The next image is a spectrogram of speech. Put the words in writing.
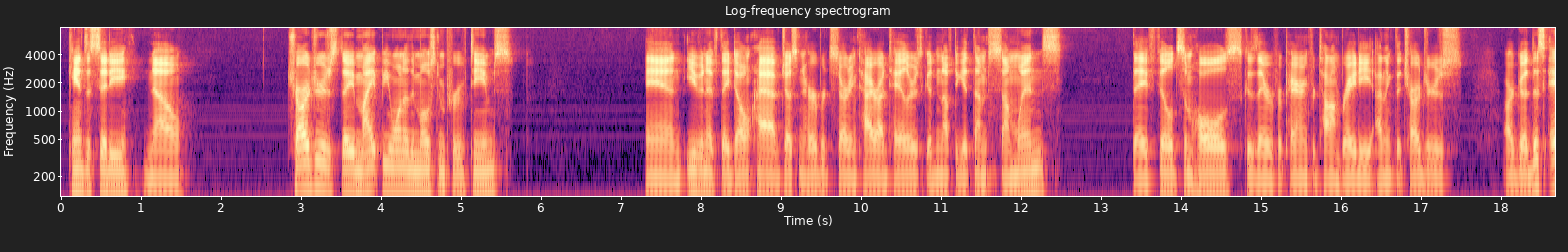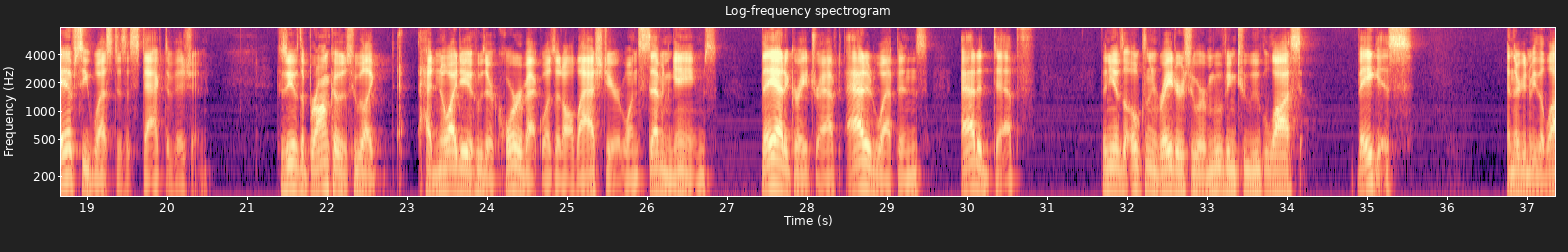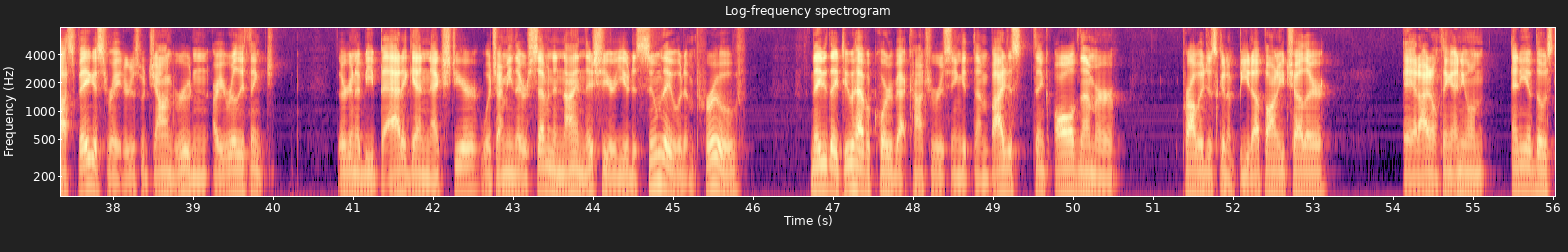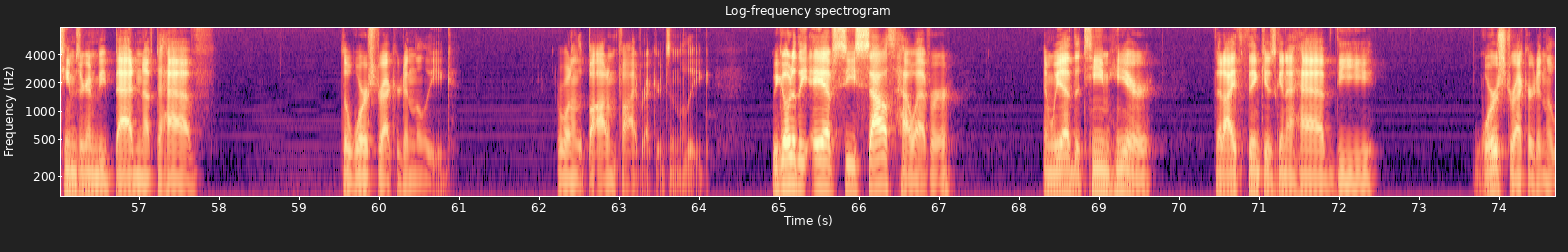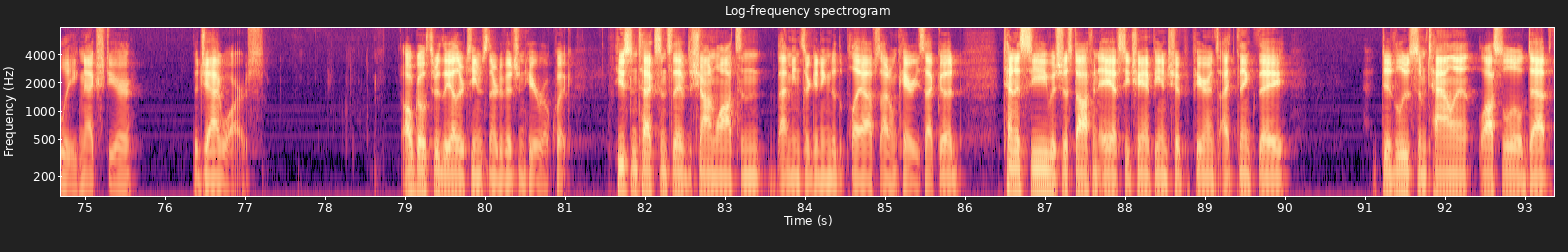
Kansas City, no. Chargers, they might be one of the most improved teams. And even if they don't have Justin Herbert starting, Tyrod Taylor is good enough to get them some wins. They filled some holes because they were preparing for Tom Brady. I think the Chargers are good. This AFC West is a stacked division because you have the Broncos who like had no idea who their quarterback was at all last year, won seven games. They had a great draft, added weapons, added depth. Then you have the Oakland Raiders who are moving to Las Vegas, and they're going to be the Las Vegas Raiders with Jon Gruden. Are you really think they're going to be bad again next year? Which I mean, they were seven and nine this year. You'd assume they would improve. Maybe they do have a quarterback controversy and get them, but I just think all of them are probably just going to beat up on each other. And I don't think anyone, any of those teams are going to be bad enough to have the worst record in the league or one of the bottom five records in the league. We go to the AFC South, however, and we have the team here that I think is going to have the worst record in the league next year the Jaguars. I'll go through the other teams in their division here real quick. Houston Texans, they have Deshaun Watson. That means they're getting to the playoffs. I don't care. He's that good. Tennessee was just off an AFC championship appearance. I think they did lose some talent, lost a little depth.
